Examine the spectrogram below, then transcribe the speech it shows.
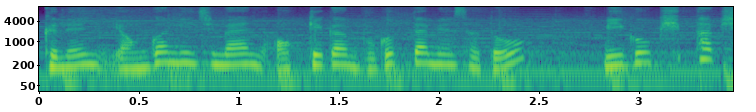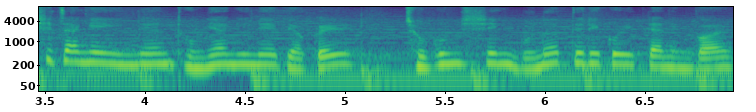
그는 영광이지만 어깨가 무겁다면서도 미국 힙합 시장에 있는 동양인의 벽을 조금씩 무너뜨리고 있다는 걸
